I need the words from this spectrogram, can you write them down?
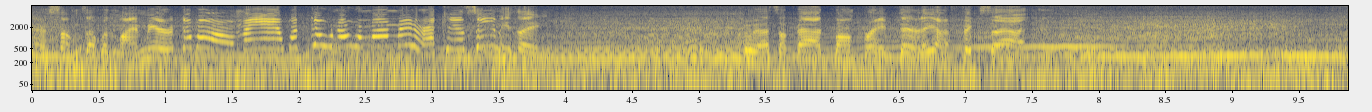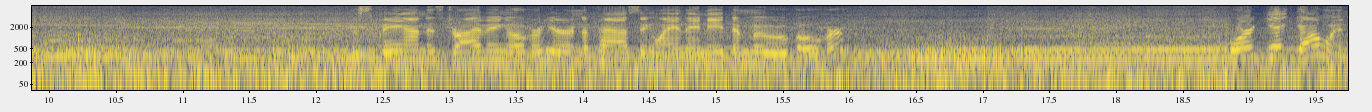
Yeah, something's up with my mirror. Come on, man. What's going on with my mirror? I can't see anything. Ooh, that's a bad bump right there. They gotta fix that. Van is driving over here in the passing lane. They need to move over. Or get going.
